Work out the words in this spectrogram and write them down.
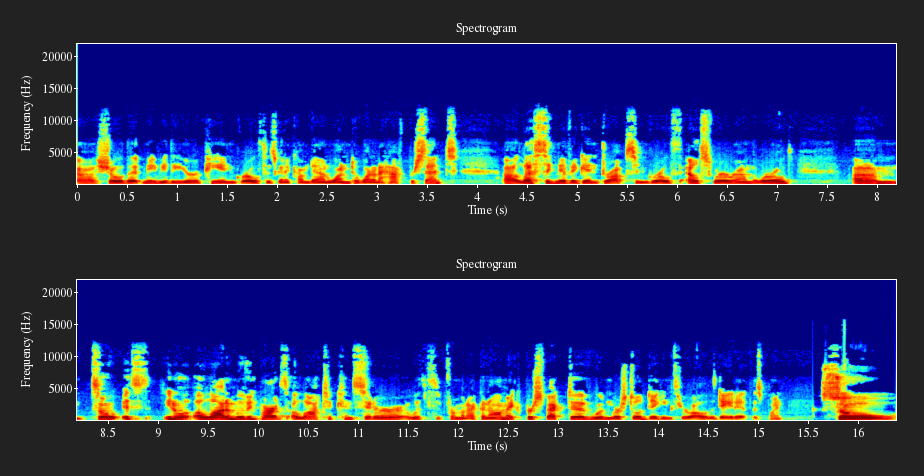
uh, show that maybe the European growth is going to come down one to one and a half percent. Uh, less significant drops in growth elsewhere around the world. Um, so it's you know a lot of moving parts, a lot to consider with from an economic perspective when we're still digging through all of the data at this point. So,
